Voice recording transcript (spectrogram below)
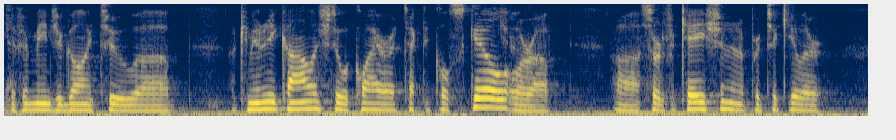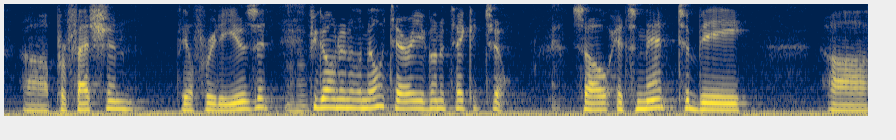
Yep. If it means you're going to uh, a community college to acquire a technical skill or a uh, certification in a particular uh, profession, feel free to use it. If you're going into the military, you're going to take it too. So it's meant to be uh,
